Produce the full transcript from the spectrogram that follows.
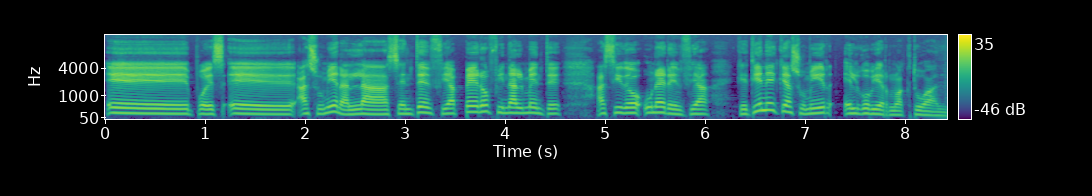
eh, pues eh, asumieran la sentencia, pero finalmente ha sido una herencia que tiene que asumir el gobierno actual.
